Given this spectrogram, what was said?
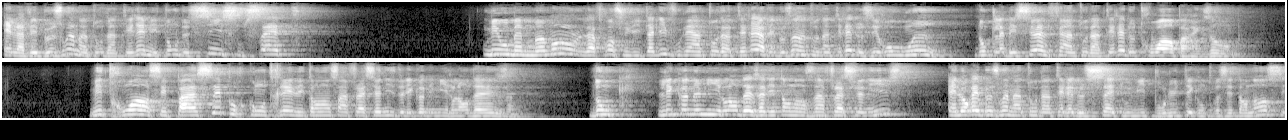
elle avait besoin d'un taux d'intérêt, mettons, de 6 ou 7. Mais au même moment, la France ou l'Italie voulaient un taux d'intérêt, avaient besoin d'un taux d'intérêt de 0 ou 1. Donc la BCE, elle fait un taux d'intérêt de 3, par exemple. Mais 3, c'est pas assez pour contrer les tendances inflationnistes de l'économie irlandaise. Donc, l'économie irlandaise a des tendances inflationnistes, elle aurait besoin d'un taux d'intérêt de 7 ou 8 pour lutter contre ces tendances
